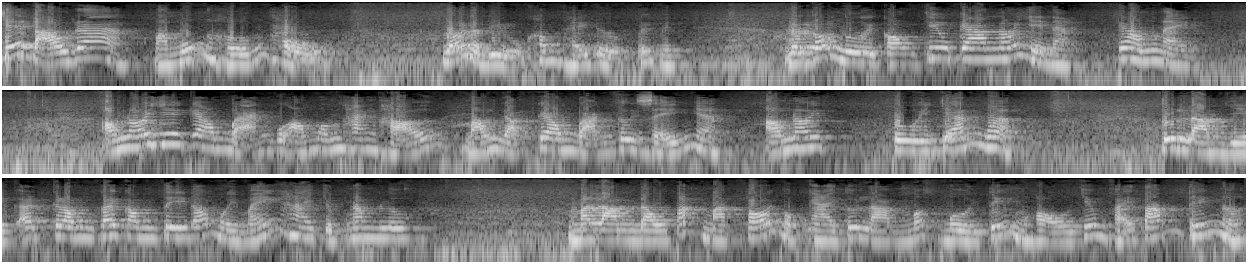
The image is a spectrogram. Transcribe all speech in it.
chế tạo ra mà muốn hưởng thụ. Đó là điều không thể được quý vị. Rồi có người còn kêu ca nói gì nè, cái ông này. Ông nói với cái ông bạn của ông ông than thở, mà ông gặp cái ông bạn cư sĩ nha. Ông nói, tôi chán quá tôi làm việc ở trong cái công ty đó mười mấy, hai chục năm luôn. Mà làm đầu tắt mặt tối, một ngày tôi làm mất 10 tiếng đồng hồ chứ không phải 8 tiếng nữa.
